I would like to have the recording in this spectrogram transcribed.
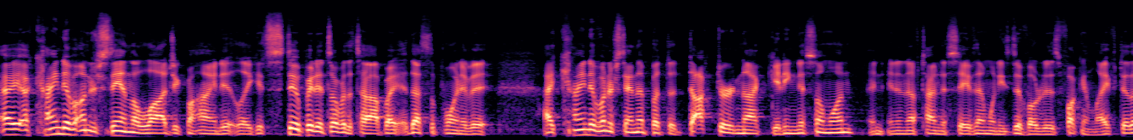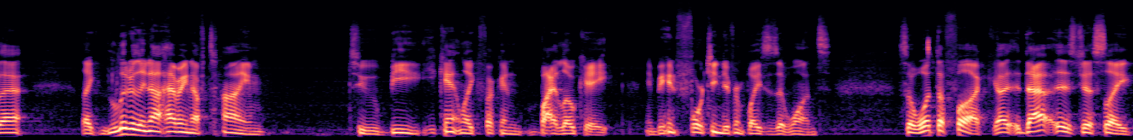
I, I kind of understand the logic behind it. Like it's stupid. It's over the top. I, that's the point of it. I kind of understand that, but the doctor not getting to someone in, in enough time to save them when he's devoted his fucking life to that, like literally not having enough time to be, he can't like fucking bilocate and be in 14 different places at once. So what the fuck? I, that is just like,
